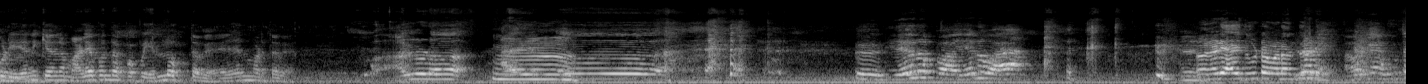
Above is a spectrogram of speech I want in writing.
ಕೊಡಿ. ಏನಕ್ಕೆ ಅಂದ್ರೆ ಮಳೆ ಬಂದಾಗ ಪಾಪ ಎಲ್ಲಿ ಹೋಗ್ತವೆ ಏನ್ ಮಾಡ್ತವೆ? ಅಲ್ಲೋಡೋ ಏನಪ್ಪ ಏನವ ನೋಡಿ ಆಯ್ತು ಊಟ ಮಾಡೋ ಅಂತ ನೋಡಿ ಅವ್ರಿಗೆ ಊಟ.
